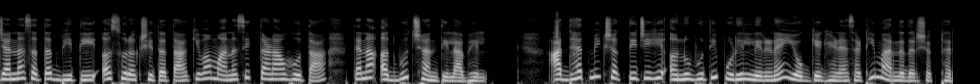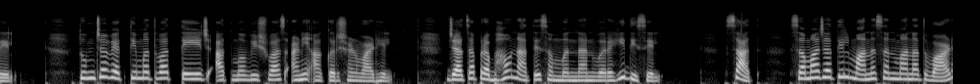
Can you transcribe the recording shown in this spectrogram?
ज्यांना सतत भीती असुरक्षितता किंवा मानसिक तणाव होता त्यांना अद्भुत शांती लाभेल. आध्यात्मिक शक्तीची ही अनुभूती पुढील निर्णय योग्य घेण्यासाठी मार्गदर्शक ठरेल. तुमच्या व्यक्तिमत्वात तेज आत्मविश्वास आणि आकर्षण वाढेल ज्याचा प्रभाव नातेसंबंधांवरही दिसेल. सात. समाजातील मानसन्मानात वाढ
